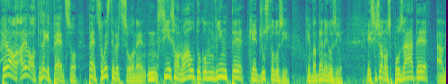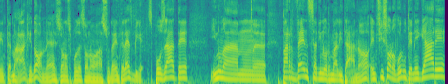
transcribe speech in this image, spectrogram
però alle volte, sai che penso? Penso queste persone mh, si sono autoconvinte che è giusto così, che va bene così. E si sono sposate, all'interno, ma anche donne, eh, si sono sposate, sono assolutamente lesbiche, sposate in una mh, eh, parvenza di normalità, no? E si sono volute negare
